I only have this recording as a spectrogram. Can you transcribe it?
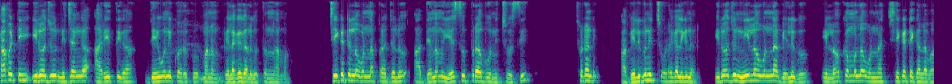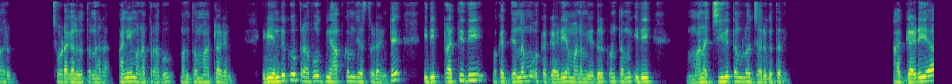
కాబట్టి ఈరోజు నిజంగా ఆ రీతిగా దేవుని కొరకు మనం వెలగగలుగుతున్నామా? చీకటిలో ఉన్న ప్రజలు ఆ దినము యేసుప్రభుని చూసి చూడండి ఆ వెలుగుని చూడగలిగినారు. ఈరోజు నీలో ఉన్న వెలుగు ఈ లోకంలో ఉన్న చీకటి గలవారు. చూడగలుగుతున్నారా అని మన ప్రభు మనతో మాట్లాడండి. ఇవి ఎందుకు ప్రభు జ్ఞాపకం చేస్తాడంటే ఇది ప్రతిదీ ఒక దినము ఒక గడియ మనం ఎదుర్కొంటాము. ఇది మన జీవితంలో జరుగుతుంది. ఆ గడియ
